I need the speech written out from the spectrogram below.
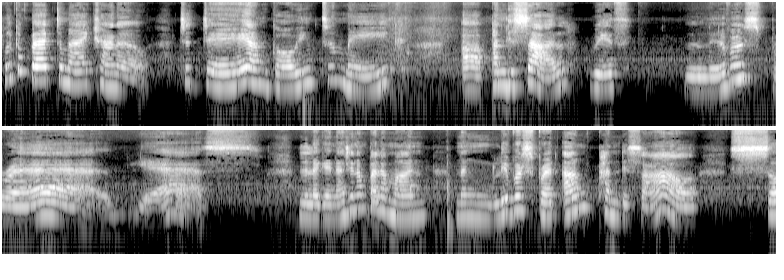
Welcome back to my channel. Today I'm going to make a pandesal with liver spread. Yes! Lalagyan natin ng palaman ng liver spread ang pandesal. So,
